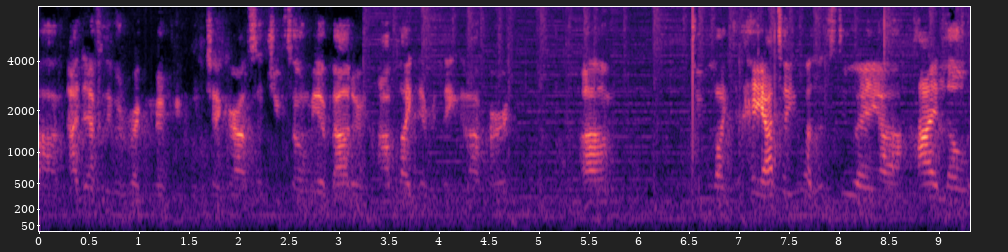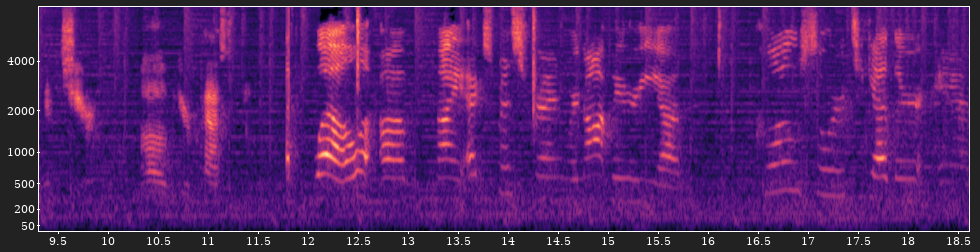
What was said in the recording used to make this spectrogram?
Uh, I definitely would recommend people to check her out. Since you've told me about her, I've liked everything that I've heard. Um, you like to? Hey, I'll tell you what. Let's do a uh, high, low, and cheer of your past week. Well, um, my ex best friend, we're not very um, close or together, and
